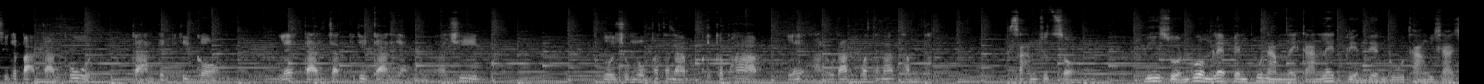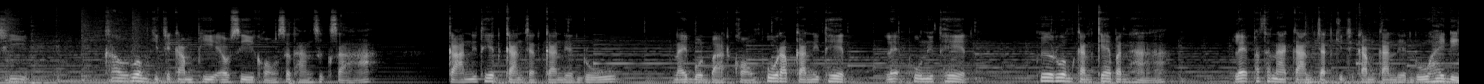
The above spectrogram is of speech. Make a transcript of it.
ศิลปะการพูด การเป็นพิธีกร และการจัดพิธีการอย่างมืออาชีพ โดยชมรมพัฒนาบุคลิกภาพ และอนุรักษ์วัฒนธรรมไทย3.2 มีส่วนร่วมและเป็นผู้นำในการแลกเปลี่ยนเรียนรู้ทางวิชาชีพ เข้าร่วมกิจกรรม PLC ของสถานศึกษา การนิเทศการจัดการเรียนรู้ ในบทบาทของผู้รับการนิเทศและผู้นิเทศ เพื่อร่วมกันแก้ปัญหา และพัฒนาการจัดกิจกรรมการเรียนรู้ให้ดี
